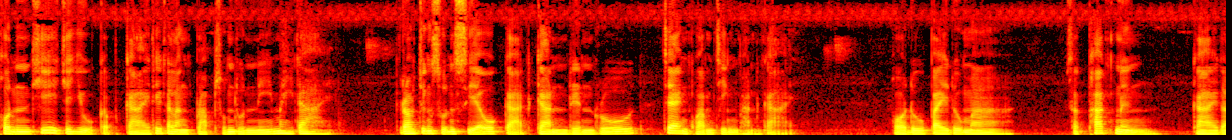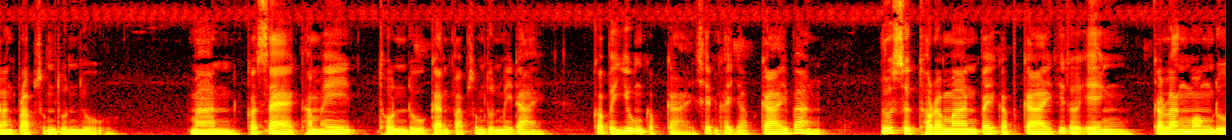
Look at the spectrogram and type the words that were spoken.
ทนที่จะอยู่กับกายที่กำลังปรับสมดุลนนี้ไม่ได้ เราจึงสูญเสียโอกาสการเรียนรู้แจ้งความจริงผ่านกาย พอดูไปดูมา สักพักหนึ่ง กายกำลังปรับสมดุลอยู่ มันก็แทรกทำให้ ทนดูการปรับสมดุลไม่ได้ ก็ไปยุ่งกับกาย เช่นขยับกายบ้าง รู้สึกทรมานไปกับกายที่ตัวเองกำลังมองดู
